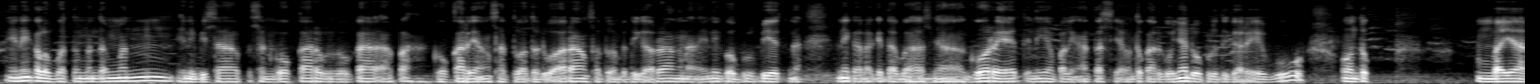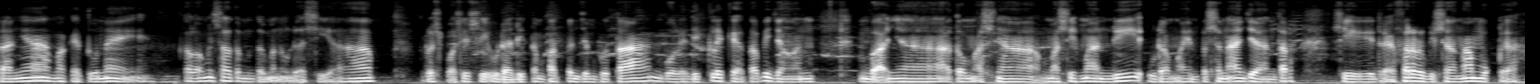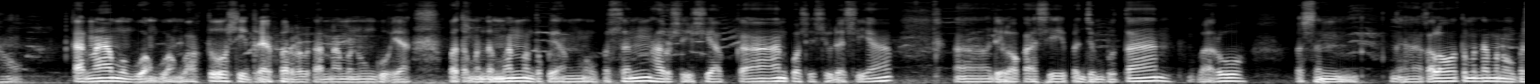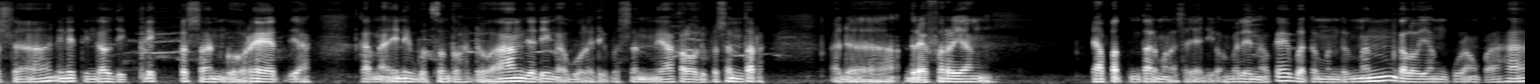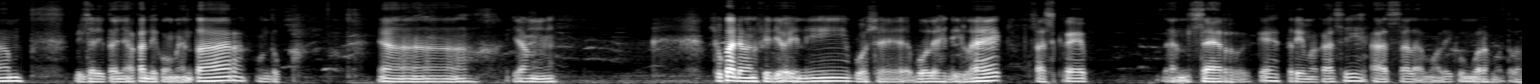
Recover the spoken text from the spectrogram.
ini kalau buat teman-teman ini bisa pesan gokar gokar apa gokar yang satu atau dua orang satu sampai tiga orang. Nah ini goblubit nah ini karena kita bahasnya goret ini yang paling atas ya. Untuk harganya 23.000 untuk pembayarannya pakai tunai. Kalau misal teman-teman udah siap terus posisi udah di tempat penjemputan boleh diklik ya. Tapi jangan mbaknya atau masnya masih mandi udah main pesen aja. Ntar si driver bisa ngamuk ya. Karena membuang-buang waktu si driver karena menunggu ya. Buat teman-teman untuk yang mau pesen harus disiapkan posisi udah siap uh, di lokasi penjemputan baru pesen Nah, kalau teman-teman mau pesan, ini tinggal diklik pesan goret ya. Karena ini buat contoh doang, jadi nggak boleh dipesan ya. Kalau dipesan ntar ada driver yang dapat ntar malah saya diomelin. Oke, buat teman-teman kalau yang kurang paham bisa ditanyakan di komentar untuk ya yang suka dengan video ini boleh boleh di like, subscribe dan share. Oke, terima kasih. Assalamualaikum warahmatullahi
